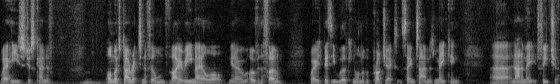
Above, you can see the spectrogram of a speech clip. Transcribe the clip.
where he's just kind of almost directing a film via email or you know over the phone, where he's busy working on other projects at the same time as making uh, an animated feature.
